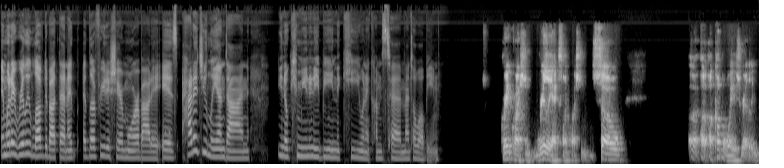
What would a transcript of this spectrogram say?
And what I really loved about that, and I'd, I'd love for you to share more about it, is how did you land on, you know, community being the key when it comes to mental well being? Great question. Really excellent question. So, a, a couple ways, really.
